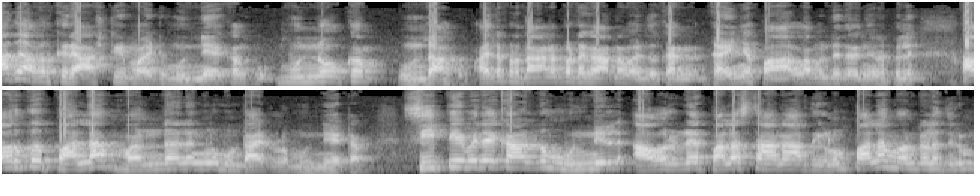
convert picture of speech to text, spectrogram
അത് അവർക്ക് രാഷ്ട്രീയമായിട്ട് മുന്നേക്കം മുന്നോക്കം ഉണ്ടാക്കും. അതിന്റെ പ്രധാനപ്പെട്ട കാരണമായിരുന്നു കഴിഞ്ഞ പാർലമെന്റ് തെരഞ്ഞെടുപ്പിൽ അവർക്ക് പല മണ്ഡലങ്ങളും ഉണ്ടായിട്ടുള്ള മുന്നേറ്റം. സി പി എമ്മിനെക്കാളും മുന്നിൽ അവരുടെ പല സ്ഥാനാർത്ഥികളും പല മണ്ഡലത്തിലും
